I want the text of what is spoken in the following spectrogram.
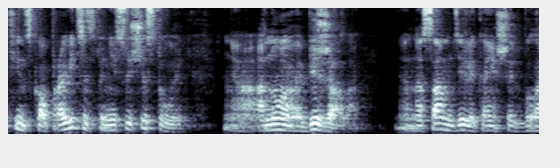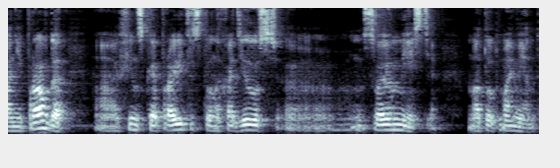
финского правительства не существует. Оно бежало. На самом деле, конечно, это была неправда. Финское правительство находилось э, на своем месте на тот момент.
